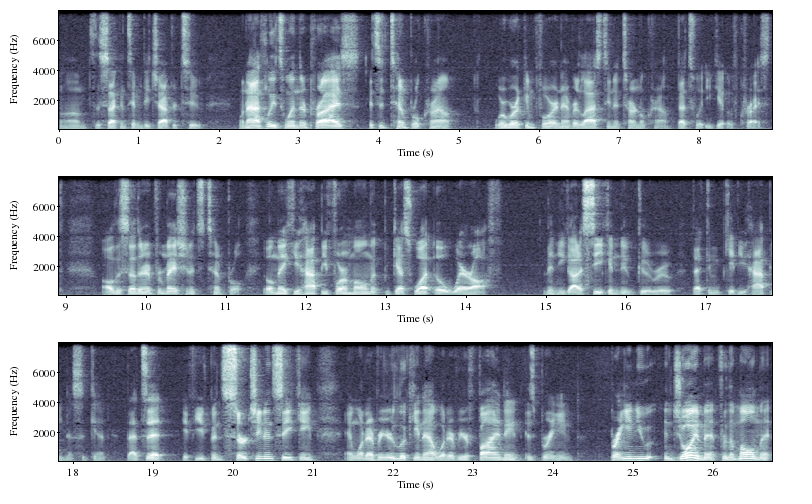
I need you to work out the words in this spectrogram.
um, to the second Timothy chapter 2. When athletes win their prize, it's a temporal crown. We're working for an everlasting, eternal crown. That's what you get with Christ. All this other information, it's temporal. It'll make you happy for a moment, but guess what? It'll wear off. Then you got to seek a new guru that can give you happiness again. That's it. If you've been searching and seeking, and whatever you're looking at, whatever you're finding is bringing bringing you enjoyment for the moment,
